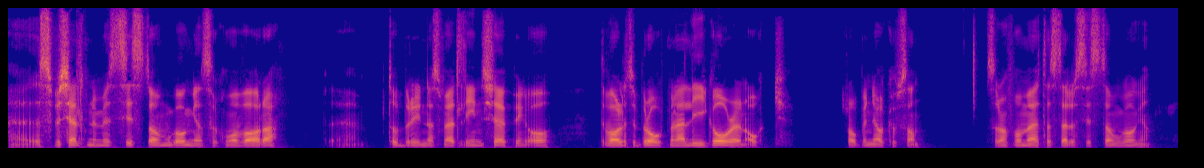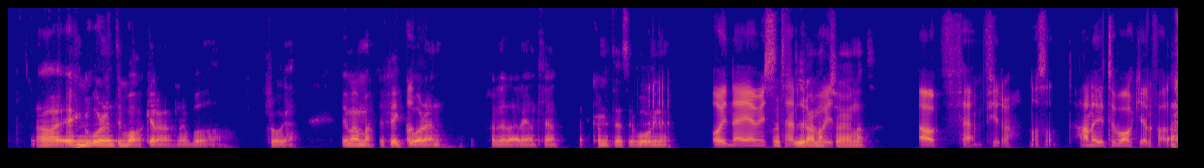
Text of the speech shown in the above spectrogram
Eh, Speciellt nu med sista omgången som kommer att vara eh, då Brynäs möter Linköping och det var lite bråk mellan Ligåren och Robin Jakobsson. Så de får mötas där i sista omgången. Ja, går den tillbaka då? Jag bara fråga. Hur många matcher fick Goren för det där egentligen? Jag kommer inte ens ihåg nu. Oj nej, jag minns inte heller. fyra matcher eller något. Ja, fem, fyra, något sånt. Han är ju tillbaka i alla fall.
